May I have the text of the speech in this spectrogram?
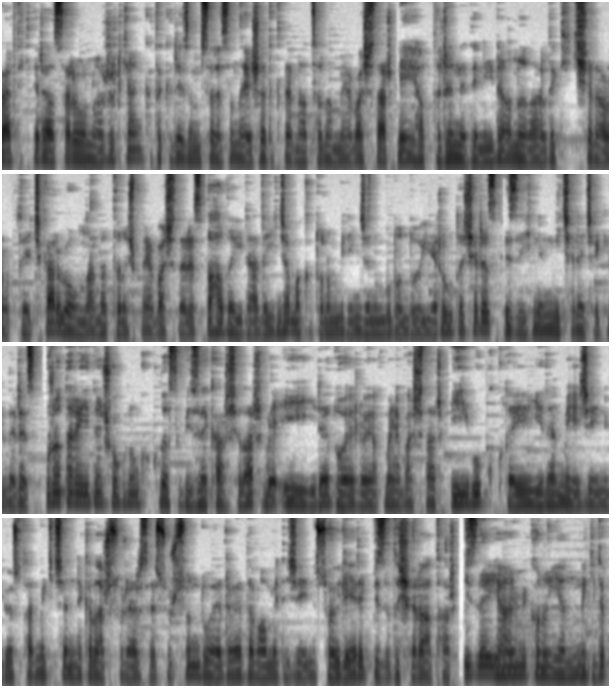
verdikleri hasarı onarırken kataklizm sırasında yaşadıklarını hatırlamaya başlar. Ney hatları nedeniyle anılardaki kişiler ortaya çıkar ve onlarla tanışmaya başlarız. Daha da ilerleyince Makoto'nun bilincinin bulunduğu yere ulaşırız ve zihninin içine çekiliriz. Burada Raiden Shogun'un kuklası bize karşılar ve Ei ile duello yapmaya başlar. Ei bu kuklayı yenilmeyeceğini göstermek için ne kadar sürerse sürsün duelloya devam edeceğini söyleyerek bizi dışarı atar. Biz de Yamiko'nun yanına gidip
